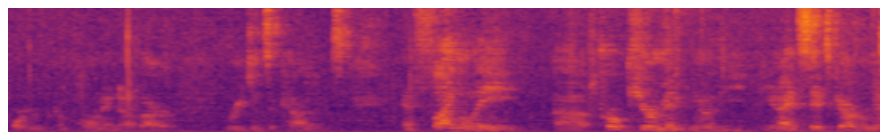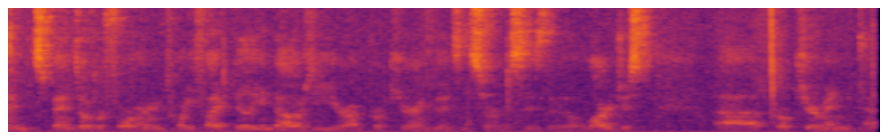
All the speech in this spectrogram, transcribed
important component of our region's economies. And finally, uh, procurement, you know, the the United States government spends over four hundred and twenty-five billion dollars a year on procuring goods and services. They're the largest uh, procurement uh,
